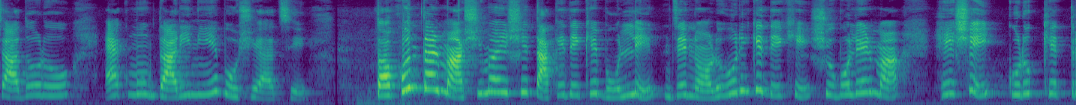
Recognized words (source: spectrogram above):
চাদর ও এক মুখ দাড়ি নিয়ে বসে আছে। তখন তার মাসিমা এসে তাকে দেখে বললেন যে, নরহরিকে দেখে সুবলের মা হেসেই কুরুক্ষেত্র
